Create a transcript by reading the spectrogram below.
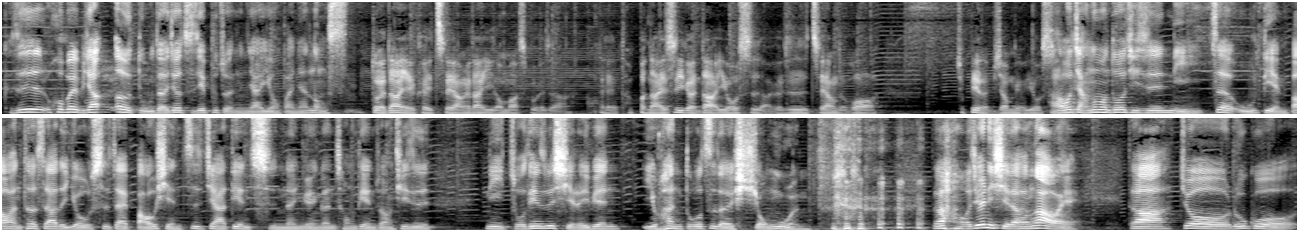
可是会不会比较恶毒的，就直接不准人家用，把人家弄死？对，当然也可以这样，但 Elon Musk 不会这样。对，他本来是一个很大的优势啊，可是这样的话就变得比较没有优势。好，我讲那么多，其实你这五点包含特斯拉的优势，在保险、自驾、电池、能源跟充电桩。其实你昨天是不是写了一篇一万多字的雄文，对吧？我觉得你写的很好、欸，对吧？就如果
